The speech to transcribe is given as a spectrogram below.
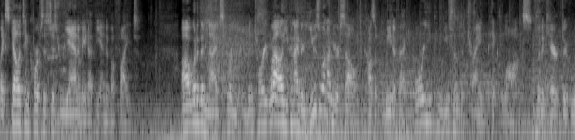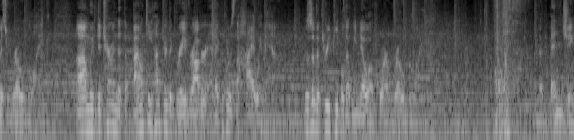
Like skeleton corpses just reanimate at the end of a fight. Uh, what are the knives for in your inventory? Well, you can either use one on yourself to cause a bleed effect, or you can use them to try and pick locks with a character who is roguelike. Um, we've determined that the bounty hunter, the grave robber, and I think it was the highwayman. Those are the three people that we know of who are roguelike. An avenging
